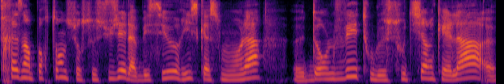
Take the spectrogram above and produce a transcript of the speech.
très importante sur ce sujet. La BCE risque à ce moment-là euh, d'enlever tout le soutien qu'elle a euh,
